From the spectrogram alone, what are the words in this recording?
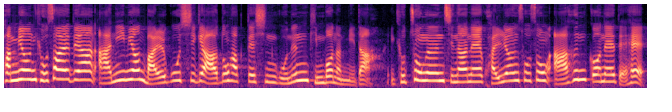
반면 교사에 대한 아니면 말고식의 아동학대 신고는 빈번합니다. 교총은 지난해 관련 소송 90건에 대해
